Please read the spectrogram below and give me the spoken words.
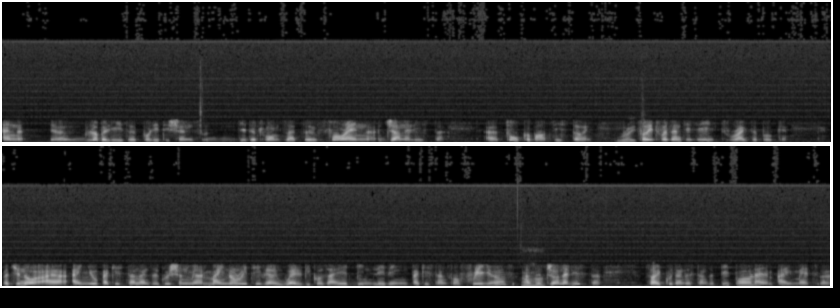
and uh, globally the politicians didn't want that uh, foreign journalists uh, talk about this story. Right. So it wasn't easy to write the book. But you know, I, I knew Pakistan and the Christian minority very well because I had been living in Pakistan for three years as Uh-huh. a journalist. So I could understand the people. I, I met uh,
